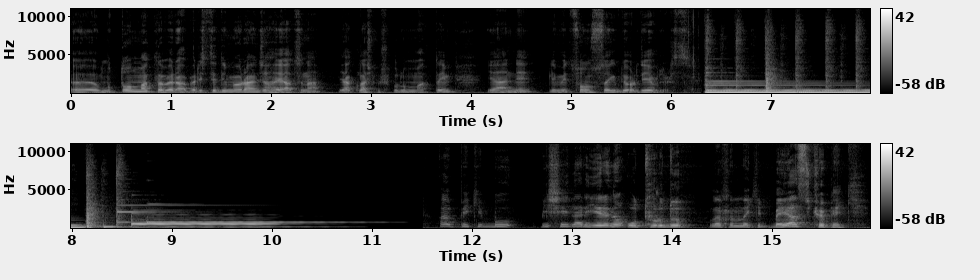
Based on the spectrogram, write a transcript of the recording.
e, mutlu olmakla beraber istediğim öğrenci hayatına yaklaşmış bulunmaktayım. Yani limit sonsuza gidiyor diyebiliriz. Abi peki bu bir şeyler yerine oturdu lafındaki beyaz köpek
